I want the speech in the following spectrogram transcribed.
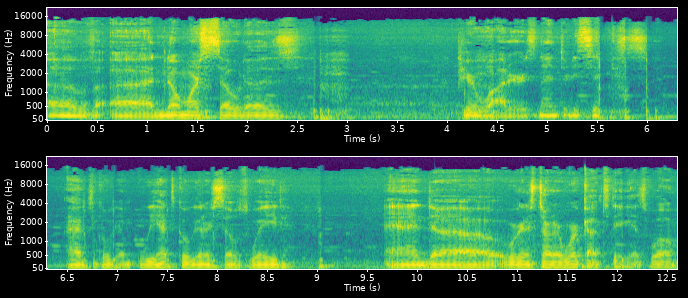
of uh, no more sodas, pure water. It's 9:36. I have to go get. We have to go get ourselves weighed, and uh, we're gonna start our workout today as well.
